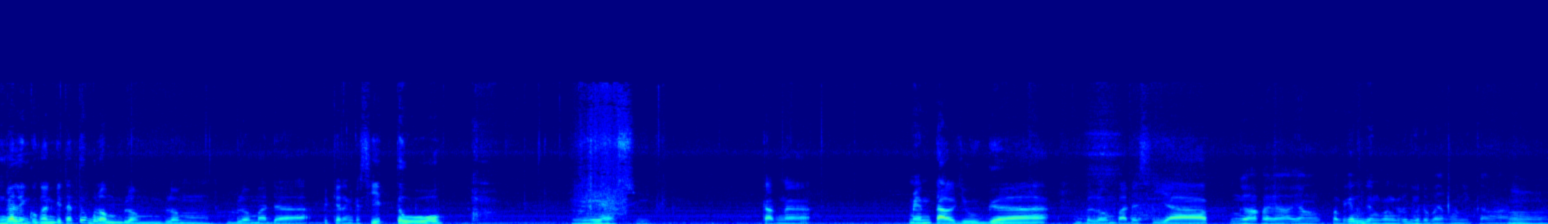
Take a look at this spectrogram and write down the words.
Enggak lingkungan kita tuh belum belum belum belum ada pikiran ke situ. Iya sih. Karena mental juga belum pada siap. Enggak kayak yang tapi kan di lingkungan kita juga udah banyak yang nikah kan. Hmm.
